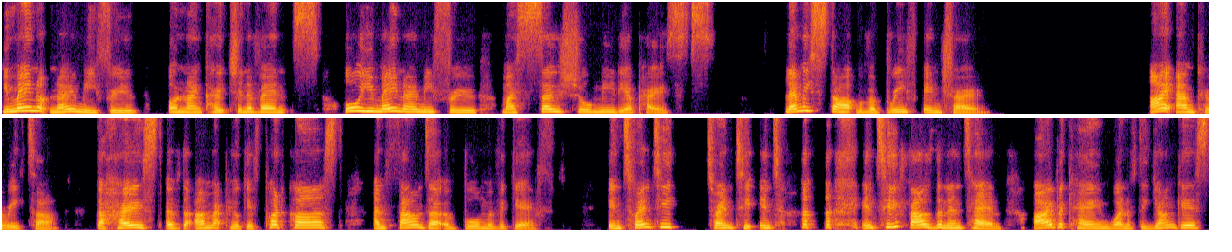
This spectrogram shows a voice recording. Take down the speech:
You may not know me through online coaching events, or you may know me through my social media posts. Let me start with a brief intro. I am Careeta, the host of the Unwrap Your Gift podcast and founder of Born with a Gift. In 20 20 in, in 2010 i became one of the youngest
